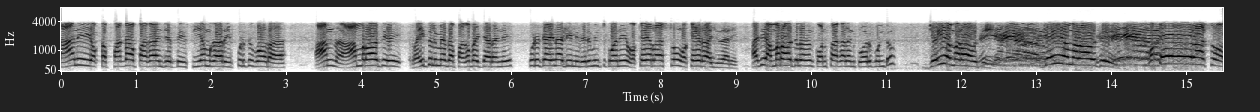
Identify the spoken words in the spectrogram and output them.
కానీ ఈ యొక్క పగ పగ అని చెప్పి సీఎం గారు ఇప్పటికి కూడా అమరావతి రైతుల మీద పగబట్టారండి. ఇప్పటికైనా దీన్ని విరమించుకొని ఒకే రాష్ట్రం ఒకే రాజధాని. అది అమరావతిలో కొనసాగాలని కోరుకుంటూ జై అమరావతి. జై అమరావతి. ఒకే రాష్ట్రం.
